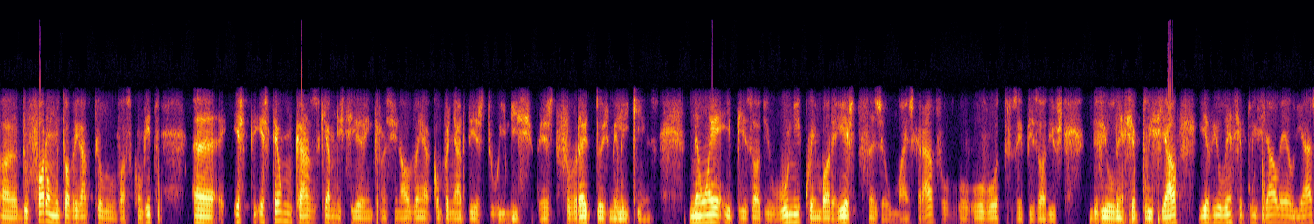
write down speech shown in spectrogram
uh, do Fórum, muito obrigado pelo vosso convite. Uh, este, este, é um caso que a Amnistia Internacional vem a acompanhar desde o início, desde fevereiro de 2015. Não é episódio único, embora este seja o mais grave, houve outros episódios de violência policial, e a violência policial é, aliás,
